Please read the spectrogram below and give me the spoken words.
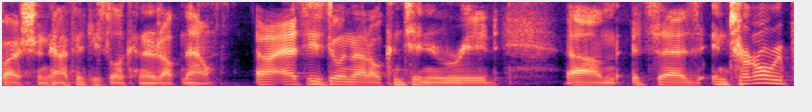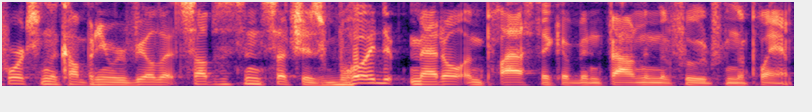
question. I think he's looking it up now. Uh, as he's doing that, I'll continue to read. Um, it says internal reports from the company reveal that substances such as wood, metal, and plastic have been found in the food from the plant.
